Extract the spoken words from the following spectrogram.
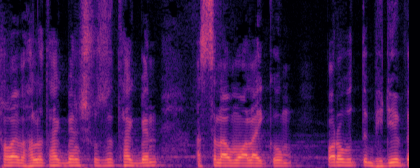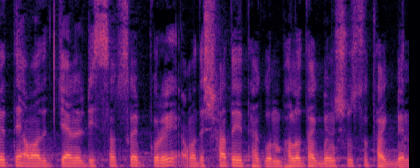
সবাই ভালো থাকবেন, সুস্থ থাকবেন। আসসালামু আলাইকুম। পরবর্তী ভিডিও পেতে আমাদের চ্যানেলটি সাবস্ক্রাইব করে আমাদের সাথেই থাকুন। ভালো থাকবেন, সুস্থ থাকবেন।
